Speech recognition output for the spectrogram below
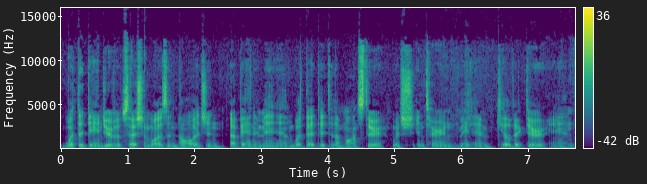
what the danger of obsession was and knowledge and abandonment and what that did to the monster, which in turn made him kill Victor and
